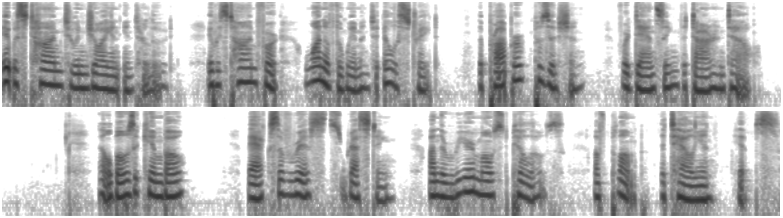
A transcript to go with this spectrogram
It was time to enjoy an interlude. It was time for one of the women to illustrate the proper position for dancing the darndelle. Elbows akimbo, backs of wrists resting on the rearmost pillows of plump Italian hips.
